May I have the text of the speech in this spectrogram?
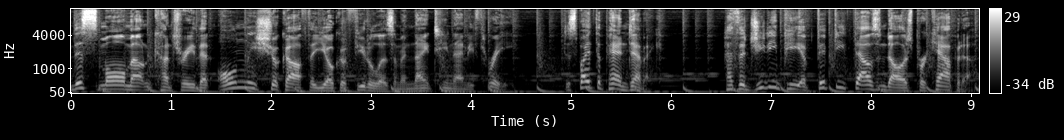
This small mountain country that only shook off the yoke of feudalism in 1993, despite the pandemic, has a GDP of $50,000 per capita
